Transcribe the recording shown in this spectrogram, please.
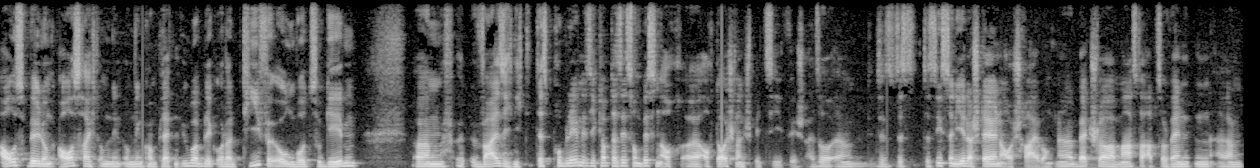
Ausbildung ausreicht, um den, um den kompletten Überblick oder Tiefe irgendwo zu geben, ähm, weiß ich nicht. Das Problem ist, ich glaube, das ist so ein bisschen auch, äh, auch deutschlandspezifisch. Also ähm, das, das, das siehst du in jeder Stellenausschreibung. Ne? Bachelor, Master-Absolventen, ähm,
